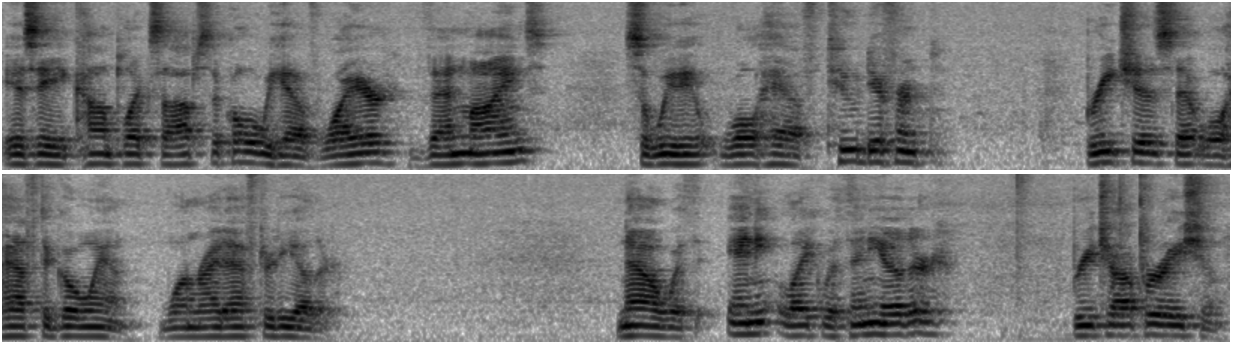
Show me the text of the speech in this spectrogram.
is a complex obstacle. We have wire then mines so we will have two different breaches that will have to go in one right after the other. Now with any, like with any other breach operation,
